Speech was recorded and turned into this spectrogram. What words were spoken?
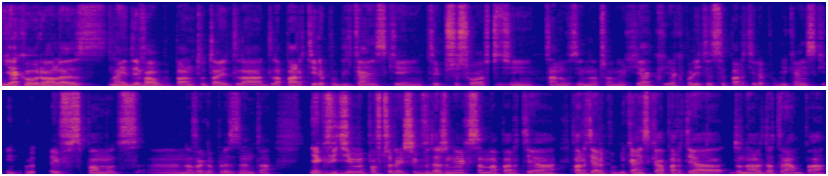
Jaką rolę znajdowałby Pan tutaj dla, dla Partii Republikańskiej, tej przyszłości Stanów Zjednoczonych? Jak, jak politycy Partii Republikańskiej mogą wspomóc e, nowego prezydenta? Jak widzimy po wczorajszych wydarzeniach, sama partia, partia republikańska, partia Donalda Trumpa,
